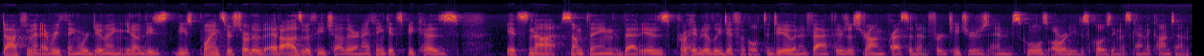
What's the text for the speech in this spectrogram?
document everything we're doing. You know these these points are sort of at odds with each other and i think it's because it's not something that is prohibitively difficult to do and in fact there's a strong precedent for teachers and schools already disclosing this kind of content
